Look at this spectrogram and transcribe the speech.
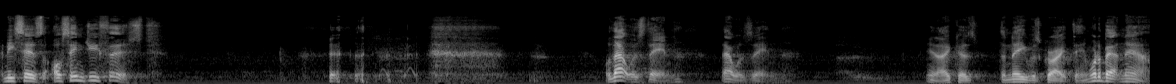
And he says, I'll send you first. well, that was then. That was then. You know, because the need was great then. What about now?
